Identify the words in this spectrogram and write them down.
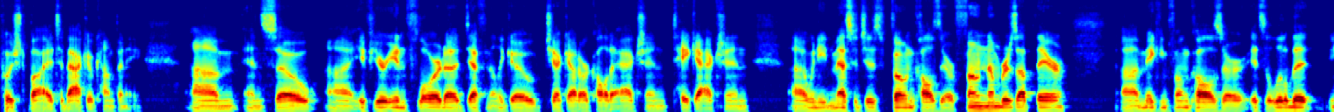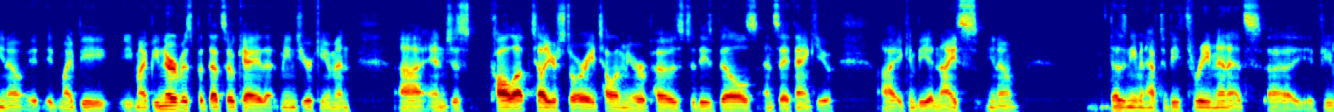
pushed by a tobacco company. Um, and so, uh, if you're in Florida, definitely go check out our call to action, take action. Uh, we need messages, phone calls. There are phone numbers up there. Uh, making phone calls are it's a little bit, you know, it, it, might be you might be nervous, but that's okay. That means you're human. Uh, and just call up, tell your story, tell them you're opposed to these bills, and say thank you. Uh, it can be a nice, you know, doesn't even have to be three minutes. Uh, if you,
